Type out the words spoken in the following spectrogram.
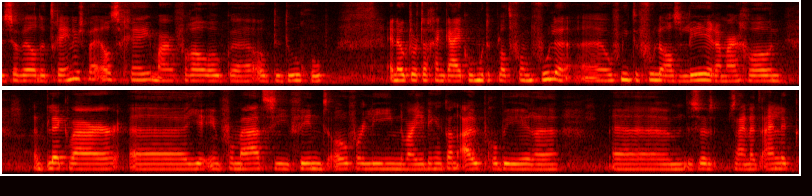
zowel de trainers bij LCG, maar vooral ook, uh, ook de doelgroep. En ook door te gaan kijken hoe moet het platform voelen. Hoeft niet te voelen als leren, maar gewoon een plek waar je informatie vindt over Lean, waar je dingen kan uitproberen. Uh, dus we zijn uiteindelijk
